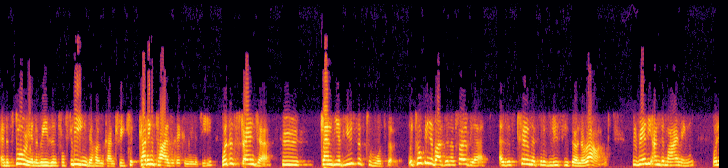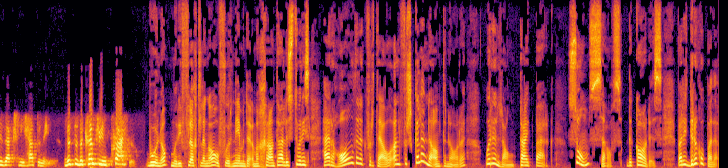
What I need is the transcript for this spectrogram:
and a story and a reason for fleeing their home country, cutting ties with their community, with a stranger who can be abusive towards them. We're talking about xenophobia as this term that's sort of loosely thrown around. We're really undermining what is actually happening. This is a country in crisis. Boonop moet die vlugtelinge of voornemende immigrante hulle stories herhaaldelik vertel aan verskillende amptenare oor 'n lang tydperk, soms selfs dekades, wat die druk op hulle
